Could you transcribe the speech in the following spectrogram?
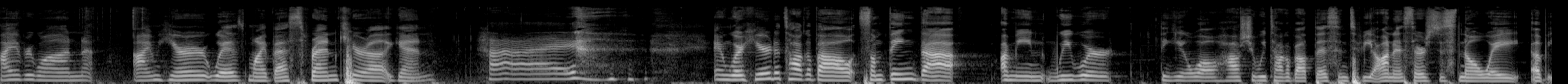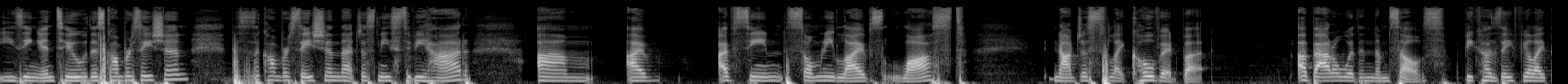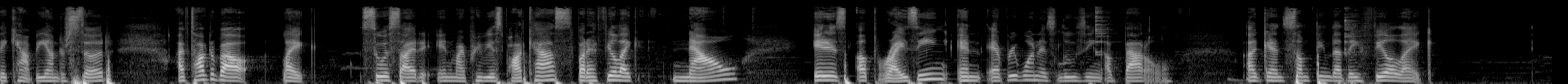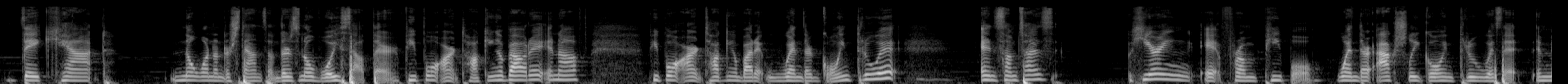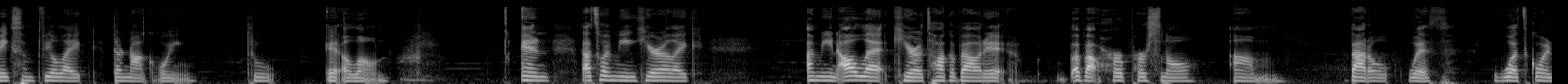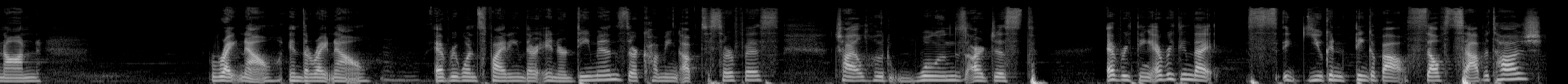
Hi, everyone. I'm here with my best friend, Kiera, again. Hi. and we're here to talk about something that, I mean, we were thinking, well, how should we talk about this? And to be honest, there's just no way of easing into this conversation. This is a conversation that just needs to be had. Um, I've I've seen so many lives lost, not just like COVID, but a battle within themselves because they feel like they can't be understood. I've talked about like suicide in my previous podcasts, but I feel like now it is uprising and everyone is losing a battle against something that they feel like they can't no one understands them. There's no voice out there. People aren't talking about it enough. People aren't talking about it when they're going through it. And sometimes hearing it from people when they're actually going through with it, it makes them feel like they're not going through it alone. And that's why me and Kiera, like, I mean, I'll let Kiera talk about it, about her personal um, battle with what's going on right now, in the right now. Mm-hmm. Everyone's fighting their inner demons, they're coming up to surface childhood wounds are just everything, everything that you can think about self sabotage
